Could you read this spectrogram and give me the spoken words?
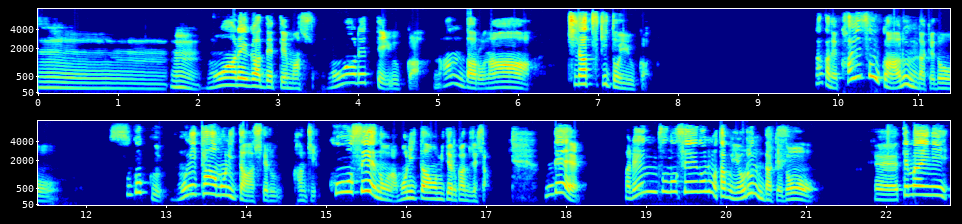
うーん、うん、モアレが出てます。モアレっていうか、なんだろうなちらつきというか。なんかね、改造感あるんだけど、すごくモニターモニターしてる感じ。高性能なモニターを見てる感じでした。で、まあ、レンズの性能にも多分よるんだけど、えー、手前に、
